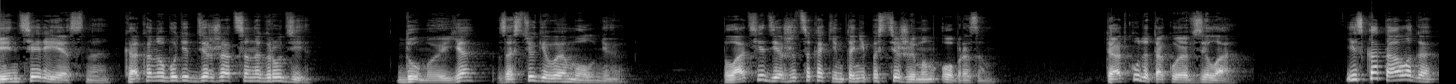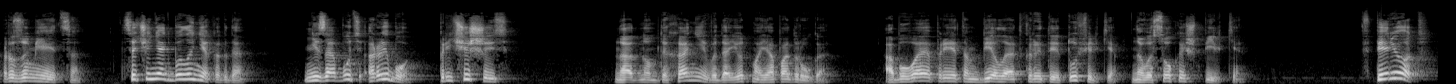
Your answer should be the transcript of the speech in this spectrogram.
Интересно, как оно будет держаться на груди? Думаю я, застегивая молнию. Платье держится каким-то непостижимым образом. Ты откуда такое взяла? Из каталога, разумеется. Сочинять было некогда. Не забудь рыбу, причешись. На одном дыхании выдает моя подруга, обувая при этом белые открытые туфельки на высокой шпильке. «Вперед!» –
